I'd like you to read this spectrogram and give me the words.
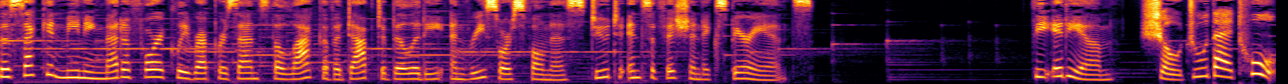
The second meaning metaphorically represents the lack of adaptability and resourcefulness due to insufficient experience. The idiom 守株待兔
